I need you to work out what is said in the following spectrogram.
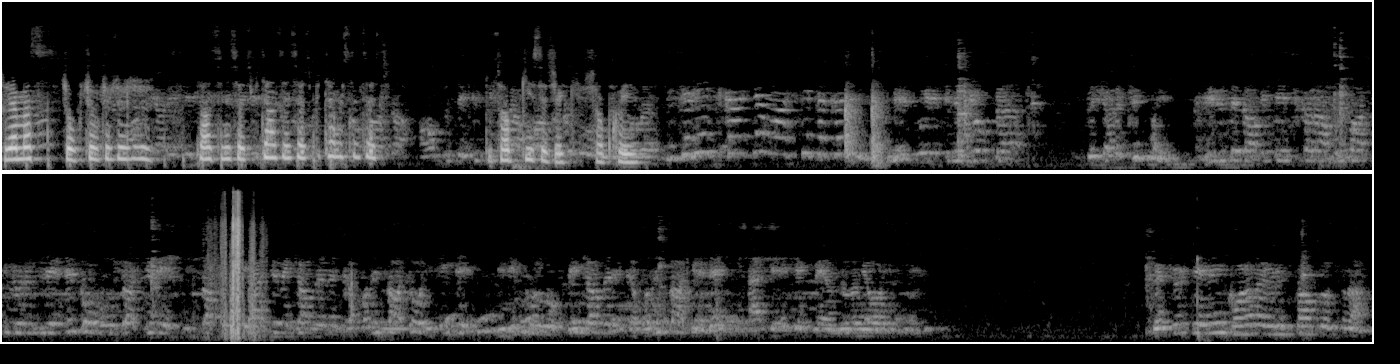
Süremez. Çok çok çok çok çok. Bir tanesini seç. Bir tanesini seç. Bir tanesini seç. Dur şapkayı seçecek. Şapkayı. Koronavirüs tablosuna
